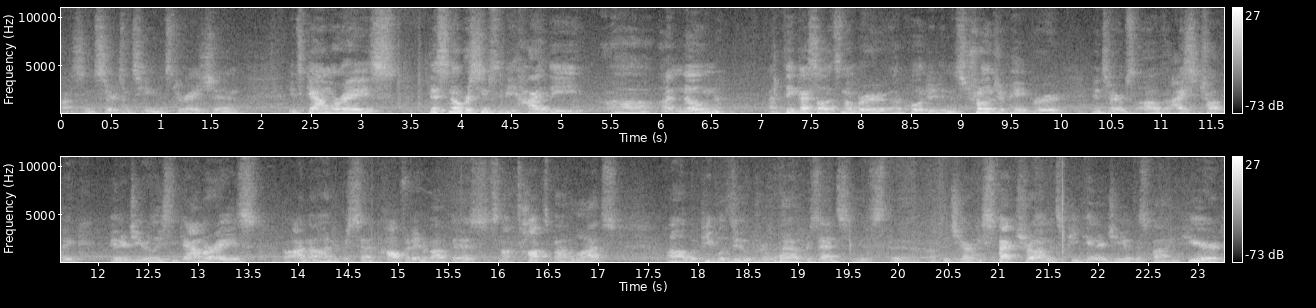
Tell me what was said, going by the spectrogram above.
constant uncertainty in its duration. Its gamma rays, this number seems to be highly uh, unknown. I think I saw this number uh, quoted in this Troja paper in terms of the isotropic energy release in gamma rays, but I'm not 100% confident about this. It's not talked about a lot. Uh, what people do pre uh, present is the, of the GRB spectrum, its peak energy of this value here.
